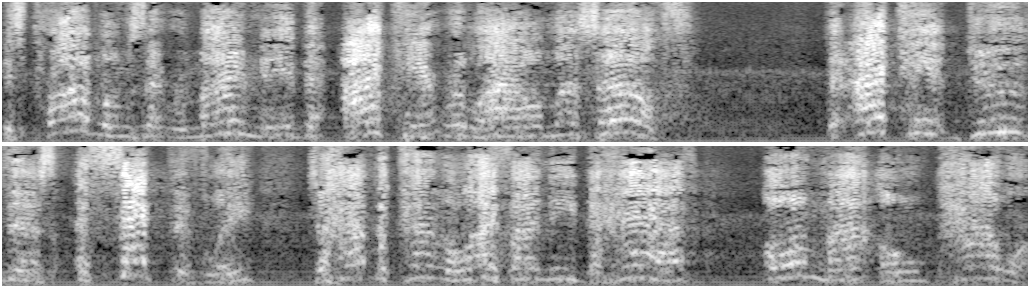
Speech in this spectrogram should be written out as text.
It's problems that remind me that I can't rely on myself. That I can't do this effectively to have the kind of life I need to have on my own power.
